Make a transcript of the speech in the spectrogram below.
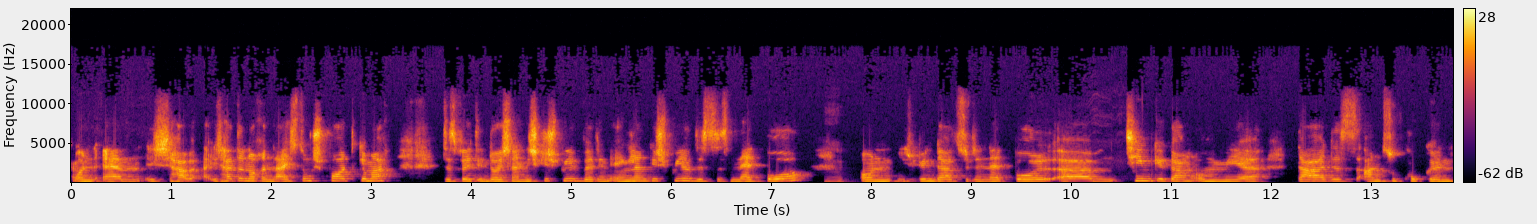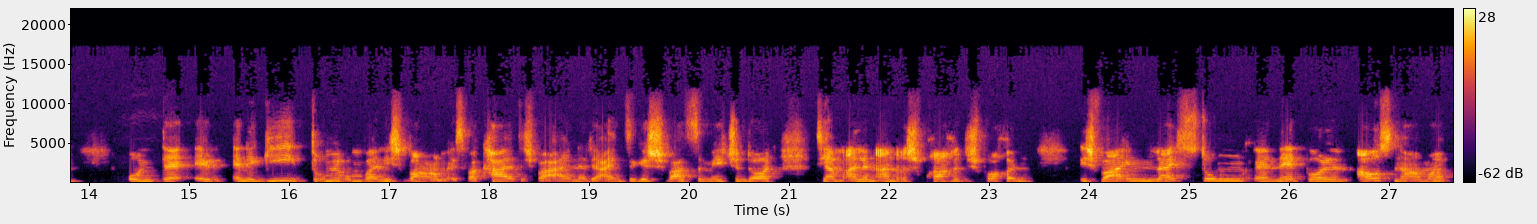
Und ähm, ich, habe, ich hatte noch einen Leistungssport gemacht. Das wird in Deutschland nicht gespielt, wird in England gespielt. Das ist Netball. Mhm. Und ich bin da zu dem Netball-Team ähm, gegangen, um mir da das anzugucken und der Energie drumherum war nicht warm. Es war kalt. Ich war eine der einzigen schwarzen Mädchen dort. Die haben alle eine andere Sprache gesprochen. Ich war in Leistung äh, Netball Ausnahme,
